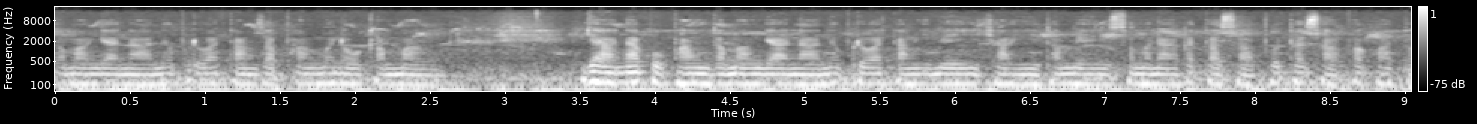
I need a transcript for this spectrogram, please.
กัมมังญาณาเนปรวัตังสัพพังมโนกัมมังญาณปุพังกัมมังญาณาเนปรวัตังอิเมหิชาหิธรรมเมสมนาคตัสสะพุทธสสะภควะโต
